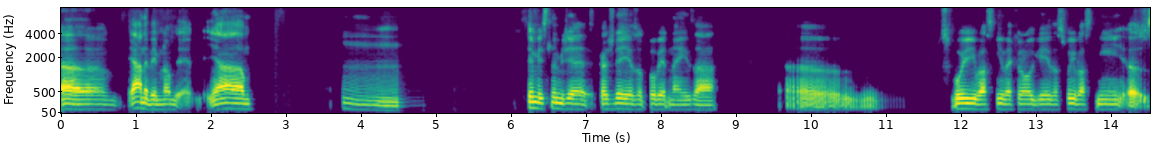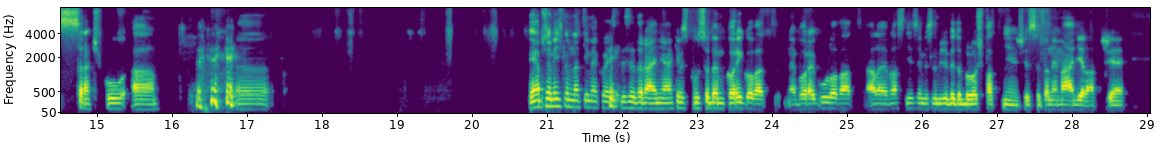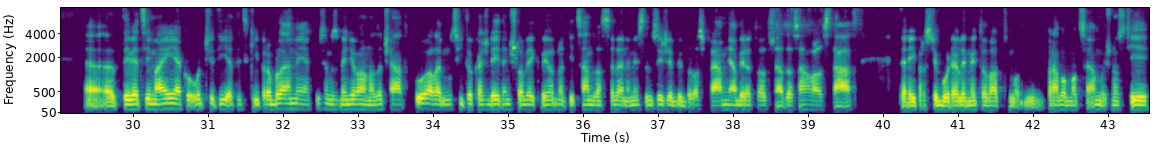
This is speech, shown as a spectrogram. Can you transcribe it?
uh, já nevím, no, já hmm, si myslím, že každý je zodpovědný za uh, svůj vlastní technologii, za svůj vlastní uh, sračku a uh, já přemýšlím nad tím, jako jestli se to dá nějakým způsobem korigovat nebo regulovat, ale vlastně si myslím, že by to bylo špatně, že se to nemá dělat, že uh, ty věci mají jako určitý etický problémy, jak už jsem zmiňoval na začátku, ale musí to každý ten člověk vyhodnotit sám za sebe. Nemyslím si, že by bylo správně, aby do toho třeba zasahoval stát, který prostě bude limitovat pravomoce a možnosti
